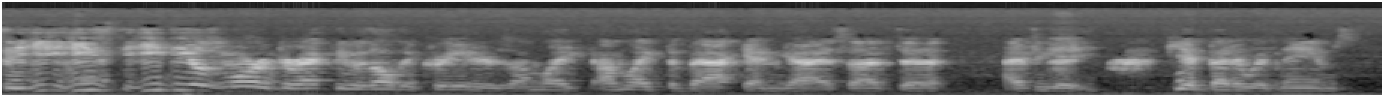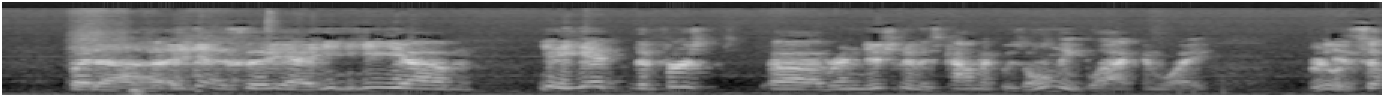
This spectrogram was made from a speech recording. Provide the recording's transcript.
See, he he's, he deals more directly with all the creators. I'm like I'm like the back end guy, so I have to I have to get get better with names. But uh, yeah, so yeah, he, he um yeah he had the first uh, rendition of his comic was only black and white. Really? And so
